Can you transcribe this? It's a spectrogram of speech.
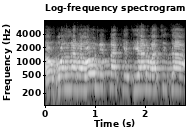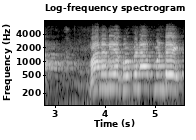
अहो बोलणार हो नीटनाटके जी आर वाचीचा. माननीय गोपीनाथ मुंडे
